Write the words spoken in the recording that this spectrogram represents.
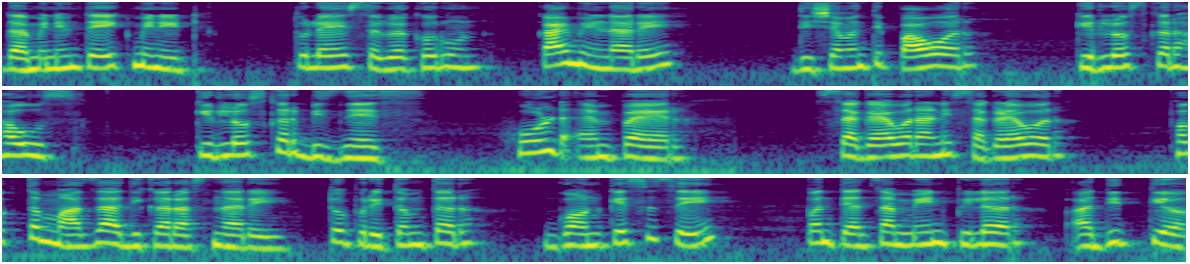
दामिनी ते एक मिनिट. तुला हे सगळं करून काय मिळणार आहे? दिशा म्हणते power Kirloskar house. Kirloskar business. Hold empire. सगळ्यावर आणि सगळ्यावर फक्त माझा अधिकार असणार. आहे तो प्रीतम तर गॉनकेसच आहे. पण त्यांचा मेन पिलर आदित्य.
